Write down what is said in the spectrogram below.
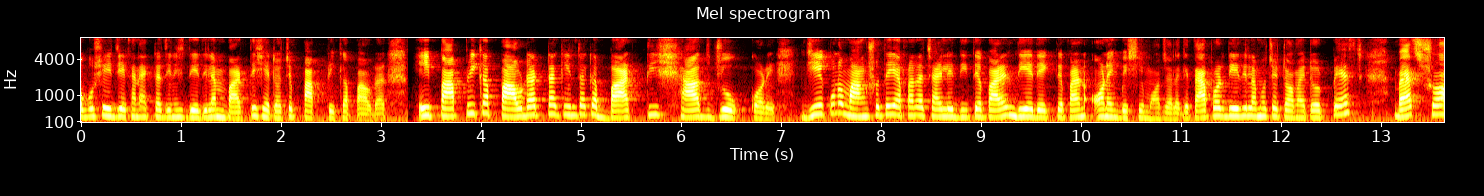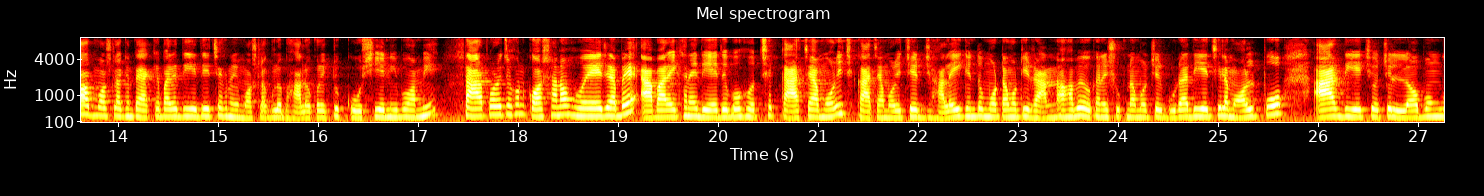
অবশ্যই যে এখানে একটা জিনিস দিয়ে দিলাম বাড়তি, সেটা হচ্ছে পাপরিকা পাউডার এই পাপরিকা পাউডারটা কিন্তু একটা বাড়তি স্বাদ যোগ করে। যে কোনো মাংসতেই আপনারা চাইলে দিতে পারেন, দিয়ে দেখতে পারেন, অনেক বেশি মজা লাগে। তারপর দিয়ে দিলাম হচ্ছে টমেটোর পেস্ট। ব্যাস, সব মশলা কিন্তু একেবারে দিয়ে দিয়েছি। এখন এই মশলাগুলো ভালো করে একটু কষিয়ে নিব আমি। তারপরে যখন কষানো হয়ে যাবে, আবার এখানে দিয়ে দেবো হচ্ছে কাঁচামরিচ। কাঁচামরিচের ঝালেই কিন্তু মোটামুটি রান্না হবে। ওখানে শুকনো মরিচের গুঁড়া দিয়েছিলাম অল্প। আর দিয়েছি হচ্ছে লবঙ্গ,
